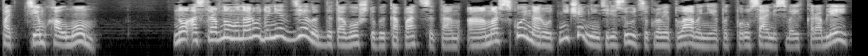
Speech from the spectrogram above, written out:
под тем холмом. Но островному народу нет дела до того, чтобы копаться там, а морской народ ничем не интересуется, кроме плавания под парусами своих кораблей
